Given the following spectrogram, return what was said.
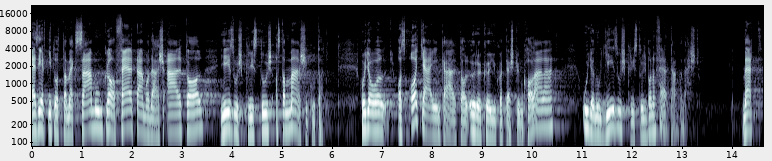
Ezért nyitotta meg számunkra a feltámadás által Jézus Krisztus azt a másik utat. Hogy ahol az atyáink által örököljük a testünk halálát, ugyanúgy Jézus Krisztusban a feltámadást. Mert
